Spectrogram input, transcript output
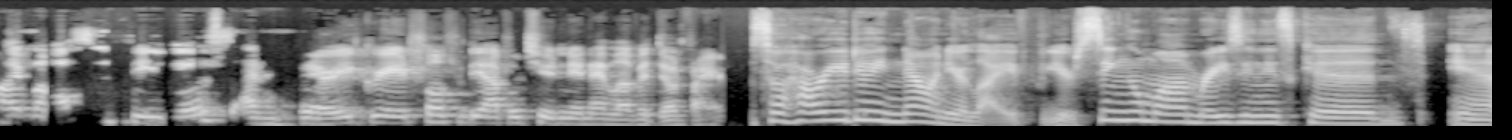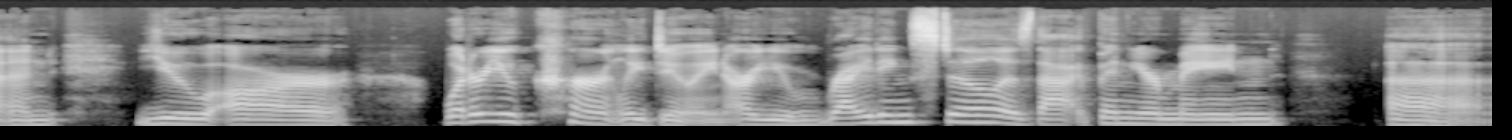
my bosses see this. I'm very grateful for the opportunity and I love it. Don't fire. So, how are you doing now in your life? You're single mom raising these kids, and you are. What are you currently doing? Are you writing still? Has that been your main uh,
